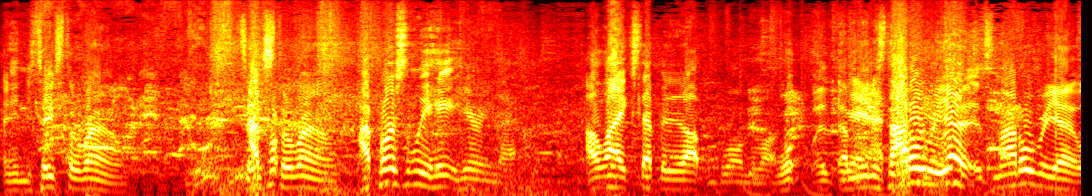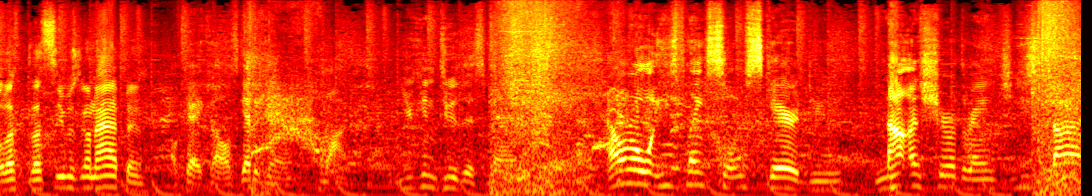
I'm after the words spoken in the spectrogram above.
And he takes the round. Takes the round. I personally hate hearing that. I like stepping it up and blowing them up. Well, I Yeah, mean, it's not over yet. It's not over yet. Let's, let's see what's going to happen. Okay, Carl, let's get a game. Come on. You can do this, man. I don't know what he's playing so scared, dude. Not unsure of the range. He's not.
